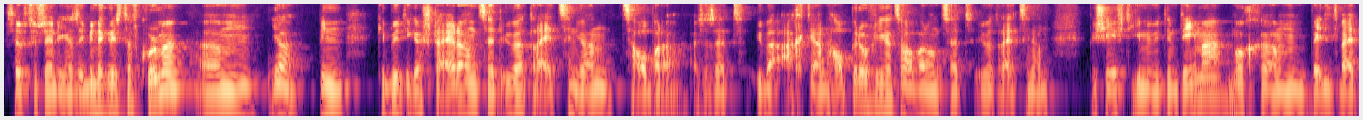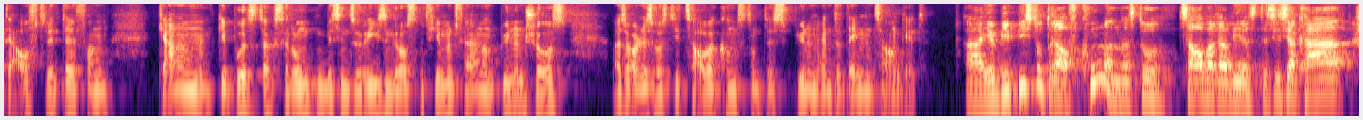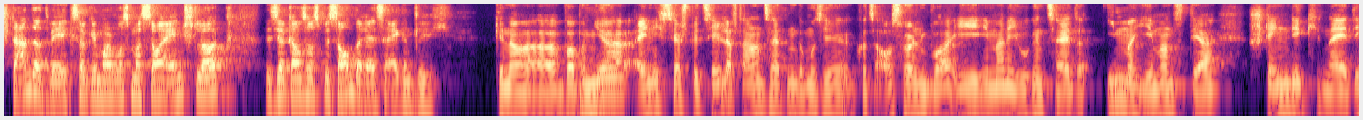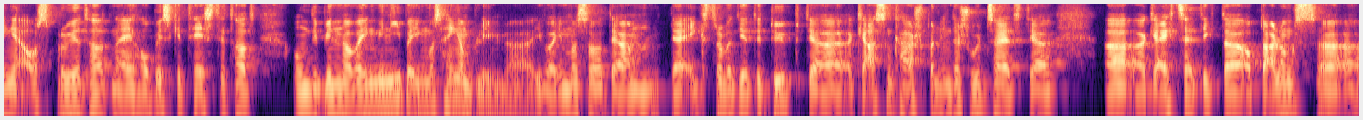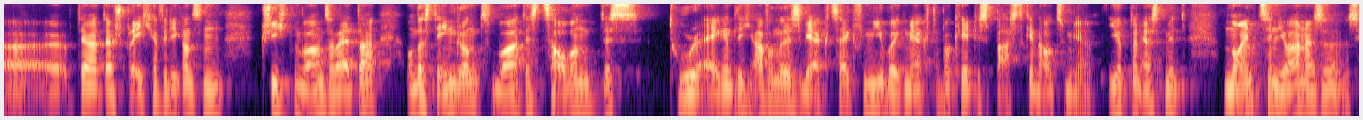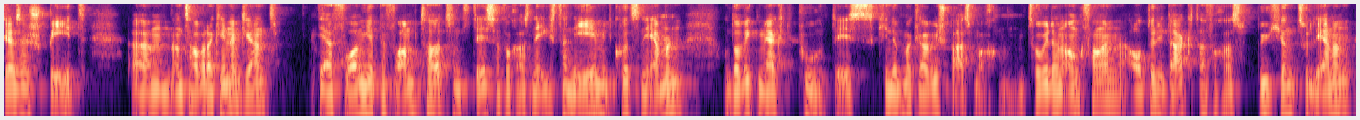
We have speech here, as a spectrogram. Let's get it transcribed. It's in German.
Selbstverständlich. Also ich bin der Christoph Kulmer, ähm, ja, bin gebürtiger Steirer und seit über 13 Jahren Zauberer. Also seit über acht Jahren hauptberuflicher Zauberer und seit über 13 Jahren beschäftige ich mich mit dem Thema, mache ähm, weltweite Auftritte von kleinen Geburtstagsrunden bis hin zu riesengroßen Firmenfeiern und Bühnenshows. Also alles, was die Zauberkunst und das Bühnenentertainment angeht. Ah, ja, wie bist du drauf gekommen, dass du Zauberer wirst? Das ist ja kein Standardweg, sage ich mal, was man so einschlägt. Das ist ja ganz was Besonderes eigentlich. Genau, äh, war bei mir eigentlich sehr speziell. Auf der anderen Seite, da muss ich kurz ausholen, war ich in meiner Jugendzeit immer jemand, der ständig neue Dinge ausprobiert hat, neue Hobbys getestet hat und ich bin aber irgendwie nie bei irgendwas hängen geblieben. Ich war immer so der, der extrovertierte Typ, der Klassenkasperl in der Schulzeit, der äh, gleichzeitig der Abteilungs, äh, äh, der, der Sprecher für die ganzen Geschichten war und so weiter. Und aus dem Grund war das Zaubern das Tool eigentlich einfach nur das Werkzeug für mich, wo ich gemerkt habe, okay, das passt genau zu mir. Ich habe dann erst mit 19 Jahren, also sehr, sehr spät, ähm, einen Zauberer kennengelernt, der vor mir performt hat und das einfach aus nächster Nähe mit kurzen Ärmeln. Und da habe ich gemerkt, puh, das könnte mir, glaube ich, Spaß machen. Und so habe ich dann angefangen, Autodidakt einfach aus Büchern zu lernen.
